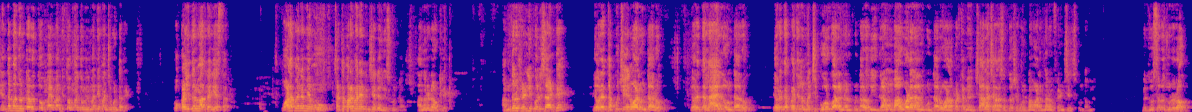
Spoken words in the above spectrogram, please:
ఎంతమంది ఉంటారు? తొంభై మంది తొంభై తొమ్మిది మంది మంచిగా ఉంటారు. ఒక్కళ్ళిద్దరు మాత్రం చేస్తారు. వాళ్ళపైన మేము చట్టపరమైన చర్యలు తీసుకుంటాం. అందులో డౌట్ లేదు. అందరూ ఫ్రెండ్లీ పోలీసా అంటే ఎవరైతే తప్పు చేయని వాళ్ళు ఉంటారో ఎవరైతే లాయల్గా ఉంటారో ఎవరైతే ప్రజలను మంచి కోరుకోవాలని అనుకుంటారో ఈ గ్రామం బాగుపడాలని అనుకుంటారో వాళ్ళ పట్ల మేము చాలా చాలా సంతోషంగా ఉంటాం. వాళ్ళందరం ఫ్రెండ్స్ చేసుకుంటాం మేము. మీరు చూస్తారో చూడరో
